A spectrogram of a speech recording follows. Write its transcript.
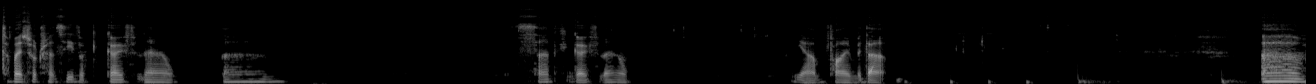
dimensional transceiver can go for now. Um Sand can go for now. Yeah, I'm fine with that. Um,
